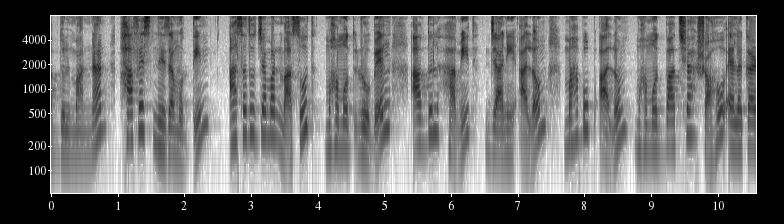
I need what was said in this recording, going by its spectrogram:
আব্দুল মান্নান, হাফেজ নিজামুদ্দিন, আসাদুজ্জামান মাসুদ, মোহাম্মদ রুবেল, আব্দুল হামিদ, জানি আলম, মাহবুব আলম, মোহাম্মদ বাদশাহ সহ এলাকার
